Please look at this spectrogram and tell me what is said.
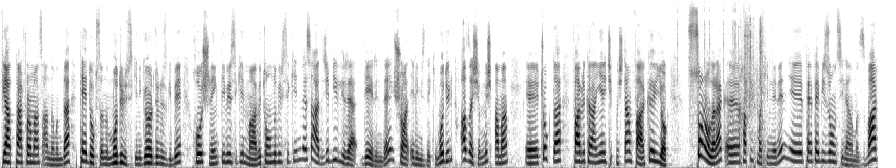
fiyat performans anlamında P90'ın modül skin'i gördüğünüz gibi hoş renkli bir skin, mavi tonlu bir skin ve sadece 1 lira değerinde şu an elimizdeki modül az aşınmış ama e, çok da fabrikadan yeni çıkmıştan farkı yok. Son olarak e, hafif makinelerin e, PP Bizon silahımız var.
